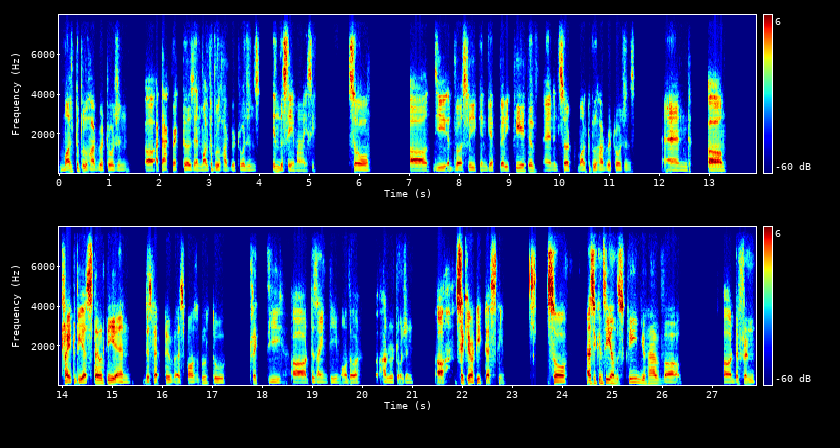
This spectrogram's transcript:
multiple hardware Trojan uh, attack vectors and multiple hardware Trojans in the same IC. So uh, the adversary can get very creative and insert multiple hardware Trojans and um, try to be as stealthy and deceptive as possible to trick the uh, design team or the hardware Trojan uh, security test team. So as you can see on the screen, you have uh, uh, different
